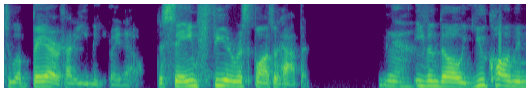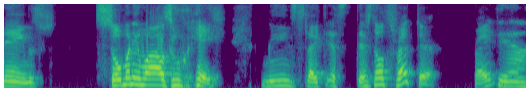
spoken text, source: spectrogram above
to a bear trying to eat me right now. The same fear response would happen. Yeah. Even though you calling me names so many miles away means like it's there's no threat there, right? Yeah.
